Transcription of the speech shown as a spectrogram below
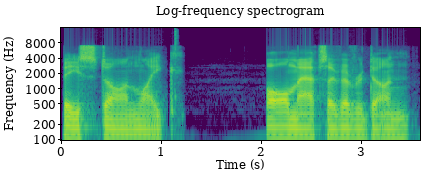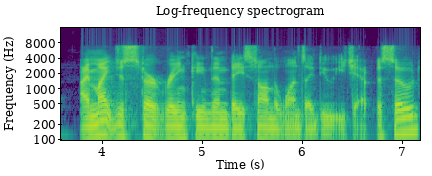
based on like all maps I've ever done, I might just start ranking them based on the ones I do each episode.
